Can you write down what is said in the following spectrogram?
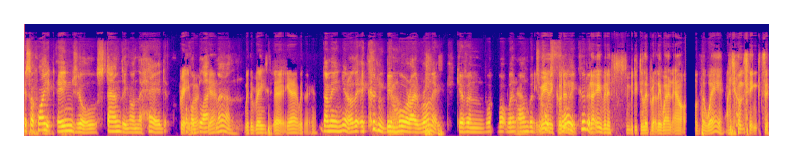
It's a white angel standing on the head Pretty of much, a black yeah. man. With a race, uh, yeah, with. Yeah. I mean, you know, it couldn't be more ironic given what, what went yeah. on with it really couldn't. Floyd, could it? Not even if somebody deliberately went out of the way. I don't think to,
